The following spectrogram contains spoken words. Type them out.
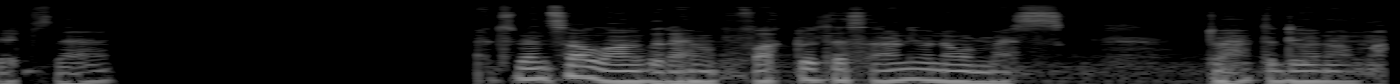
Fix that. It's been so long that I haven't fucked with this. I don't even know where my. Do I have to do it on my.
